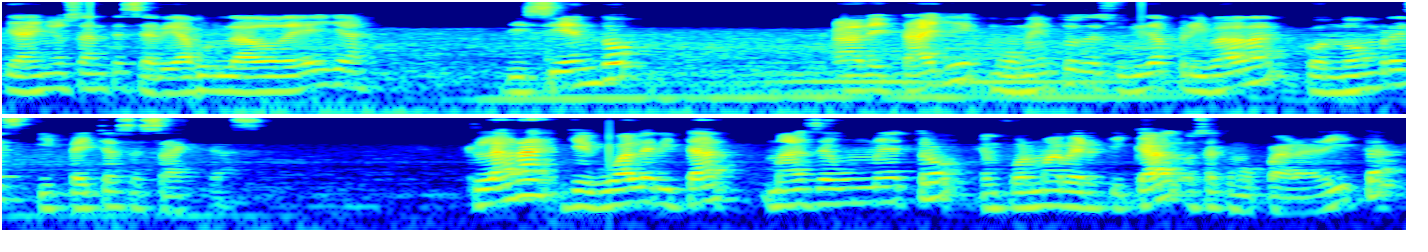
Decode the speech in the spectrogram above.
que años antes se había burlado de ella, diciendo a detalle momentos de su vida privada con nombres y fechas exactas. Clara llegó a levitar más de un metro en forma vertical, o sea, como paradita,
